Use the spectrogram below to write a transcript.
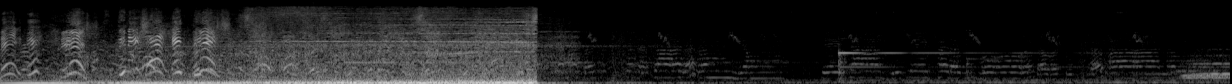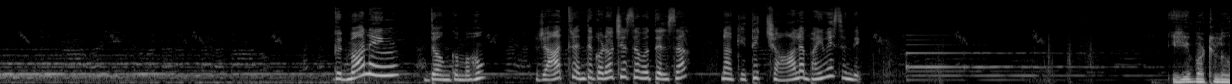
దినేష్ దినేష్ దినేష్! గుడ్ మార్నింగ్ దొంగ మొహం. రాత్రి ఎంత గొడవ చేసావో తెలుసా? నాకైతే చాలా భయం వేసింది ఈ బట్టలు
